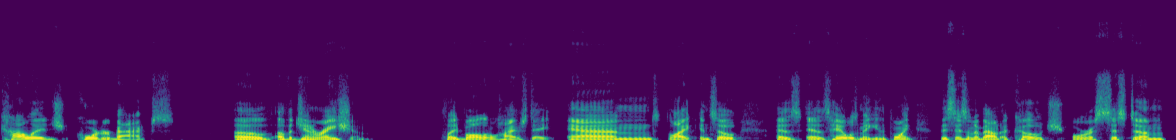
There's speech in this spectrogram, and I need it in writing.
college quarterbacks of of a generation played ball at Ohio State, and like, and so as as Hale was making the point, this isn't about a coach or a system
